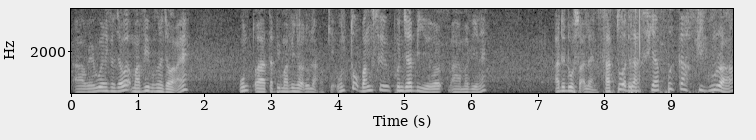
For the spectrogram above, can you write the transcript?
Uh, Wewen kena jawab, Mavi pun kena jawab eh. Untuk, uh, tapi Mavin jawab dulu lah. Okey. Untuk bangsa Punjabi uh, Mavin eh. Ada dua soalan. Satu adalah siapakah figura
